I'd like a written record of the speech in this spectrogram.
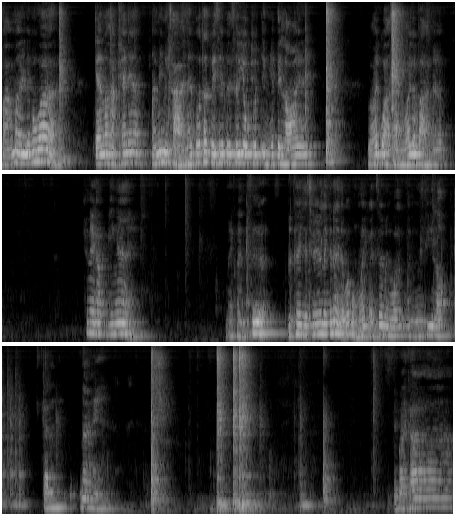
ฝาใหม่เลยเพราะว่าแกนเราหักแค่เนี้ย มันไม่มีขายนะเพราะถ้าไปซื้อไปซื้อยกชุดอย่างเงี้ยเป็นร้อยร้อยกว่าสองร้อยกว่าบาทนะครับ แค่นี้ครับง่ายๆไม้แขวนเสื้อหรือใครจะใช้อะไรก็ได้แต่ว่าผมไม้แขวนเสื้อมันเวิร์กมันมีที่ล็อกกันได้บ๊ายบายครับ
